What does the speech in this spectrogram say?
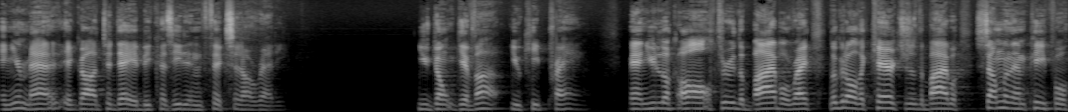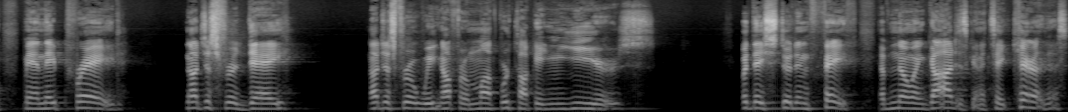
and you're mad at God today because He didn't fix it already? You don't give up, you keep praying. Man, you look all through the Bible, right? Look at all the characters of the Bible. Some of them people, man, they prayed not just for a day, not just for a week, not for a month. We're talking years. But they stood in faith of knowing God is going to take care of this.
